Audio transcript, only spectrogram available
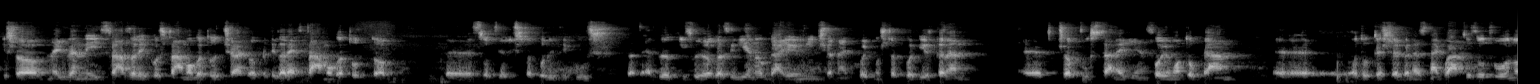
és a 44%-os támogatottsággal pedig a legtámogatottabb szocialista politikus, tehát ebből kifolyólag azért ilyen aggályai nincsenek, hogy most akkor hirtelen csak pusztán egy ilyen folyamatokán adott esetben ez megváltozott volna.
